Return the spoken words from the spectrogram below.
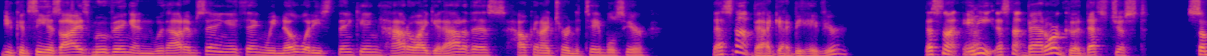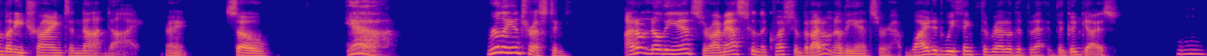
you can see his eyes moving and without him saying anything we know what he's thinking how do i get out of this how can i turn the tables here that's not bad guy behavior that's not any that's not bad or good that's just somebody trying to not die right so yeah Really interesting. I don't know the answer. I'm asking the question, but I don't know the answer. Why did we think the red are the the good guys? Mm-hmm.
